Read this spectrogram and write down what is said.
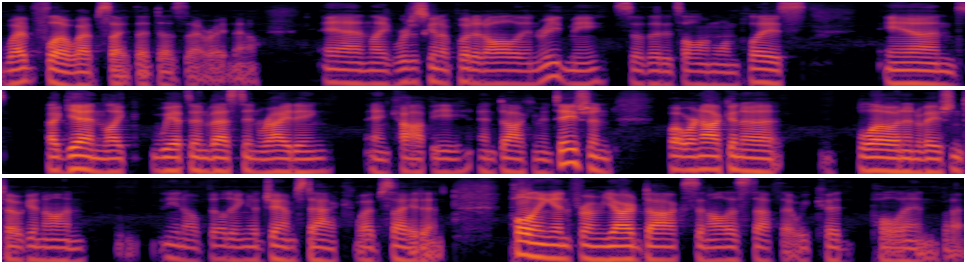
Webflow website that does that right now. And like we're just going to put it all in README so that it's all in one place. And again, like we have to invest in writing and copy and documentation, but we're not going to blow an innovation token on you know building a Jamstack website and pulling in from Yard Docs and all this stuff that we could pull in. But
